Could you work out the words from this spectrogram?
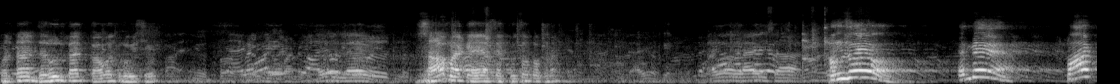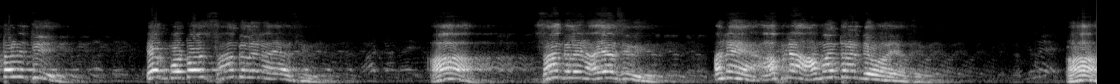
પ્રધાન જરૂર કાંઈક કાવત હોય છે શા માટે આવ્યા છે? પૂછો તો ખરા. સમજો અમે પાટણથી એક મોટો સાંગ લઈને આવ્યા છીએ. હા સાંગ લઈને આવ્યા છીએ અને આપને આમંત્રણ દેવા આવ્યા છીએ. હા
